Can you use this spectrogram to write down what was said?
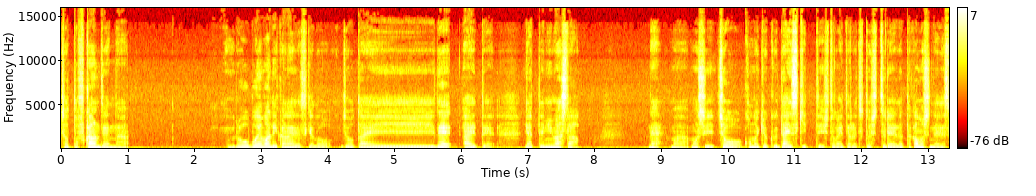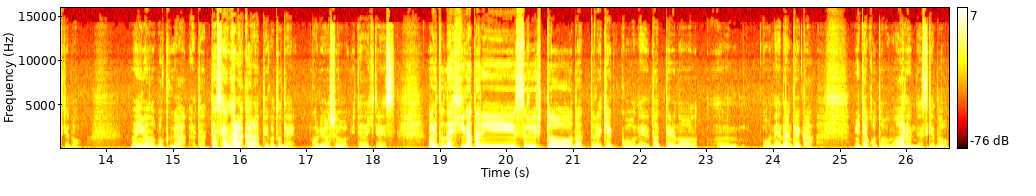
ちょっと不完全なうろ覚えまでいかないですけど状態であえてやってみました。ねまあもし超この曲大好きっていう人がいたらちょっと失礼だったかもしれないですけど、まあ、今の僕が歌った「さよならから」ということでご了承いただきたいです。割とね弾き語りする人だったら結構ね歌ってるの、をね何回か見たこともあるんですけど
